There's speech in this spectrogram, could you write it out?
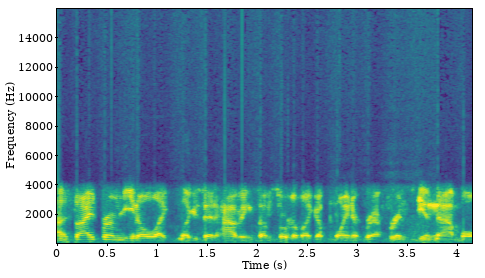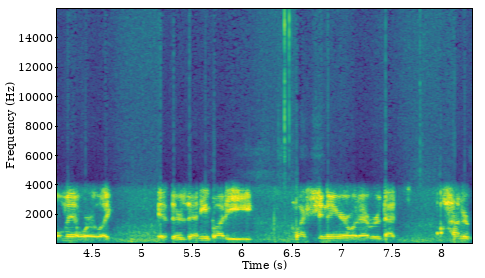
aside from you know like like I said, having some sort of like a point of reference in that moment, where like if there's anybody questioning or whatever, that's 100%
